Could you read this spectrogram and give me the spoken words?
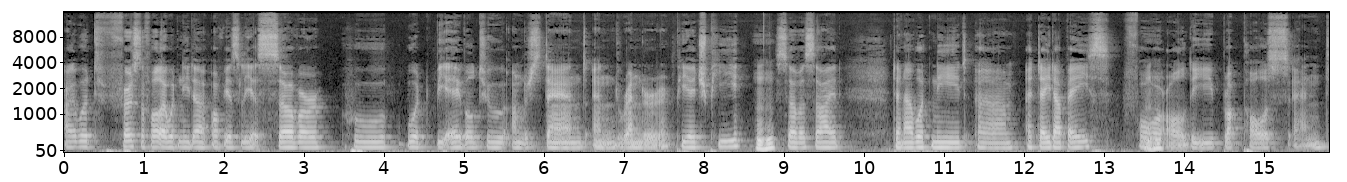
I would first of all I would need a, obviously a server who would be able to understand and render PHP mm-hmm. server side. Then I would need um, a database for mm-hmm. all the blog posts and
